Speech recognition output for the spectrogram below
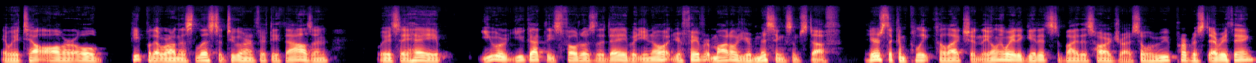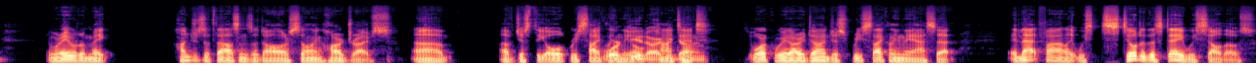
And we'd tell all of our old people that were on this list of two hundred fifty thousand, we'd say, "Hey, you were you got these photos of the day, but you know what? Your favorite model, you're missing some stuff. Here's the complete collection. The only way to get it is to buy this hard drive." So we repurposed everything, and we're able to make hundreds of thousands of dollars selling hard drives. Uh, of just the old recycling work the old content, work we had already done, just recycling the asset. And that finally, we still to this day we sell those,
